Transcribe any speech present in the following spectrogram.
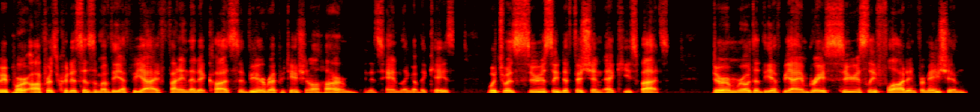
The report offers criticism of the FBI, finding that it caused severe reputational harm in its handling of the case, which was seriously deficient at key spots. Durham wrote that the FBI embraced seriously flawed information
